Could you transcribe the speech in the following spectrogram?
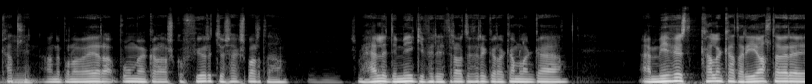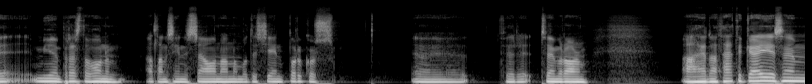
kallinn, hann er búin að vera búin með einhverja sko 46 bardaga er helviti mikið fyrir 33 ára gamlan gæja. En mér finnst Callum Katar, ég hef alltaf verið mjög impressed af honum, allan síni sá hann hann á móti Shane Burgos uh, fyrir tveimur árum. Að hérna, þetta er gæji sem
